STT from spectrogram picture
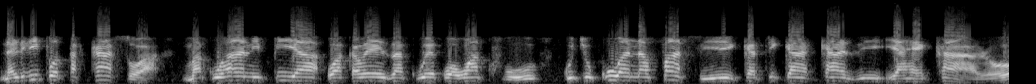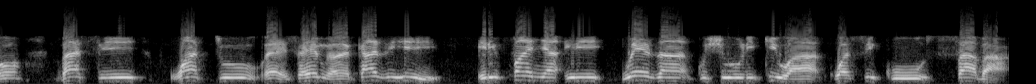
Na lilipotakaswa makuhani pia wakaweza kuwekwa wakfu kuchukua nafasi katika kazi ya hekaro basi watu eh, sehemu eh, kazi hii ilifanya iliweza kushughulikiwa kwa siku saba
